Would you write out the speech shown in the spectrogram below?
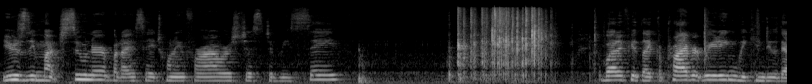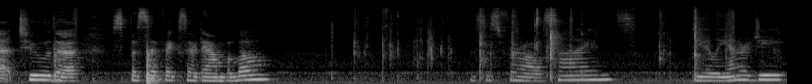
Usually much sooner, but I say 24 hours just to be safe. But if you'd like a private reading, we can do that too. The specifics are down below. This is for all signs. Daily energy,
